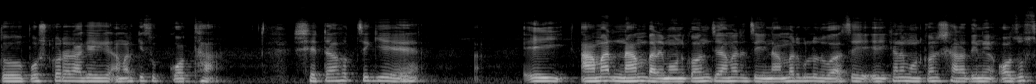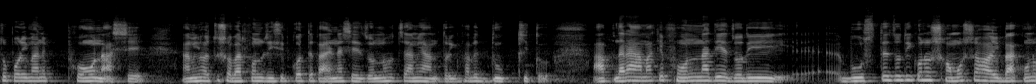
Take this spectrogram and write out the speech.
তো পোস্ট করার আগে আমার কিছু কথা। সেটা হচ্ছে গিয়ে এই আমার নাম্বারে মন করেন যে আমার যেই নাম্বারগুলো দেওয়া আছে, এইখানে মন করেন সারাদিনে অজস্র পরিমাণে ফোন আসে। আমি হয়তো সবার ফোন রিসিভ করতে পারি না, সেই জন্য হচ্ছে আমি আন্তরিকভাবে দুঃখিত। আপনারা আমাকে ফোন না দিয়ে যদি বুঝতে যদি কোনো সমস্যা হয় বা কোনো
